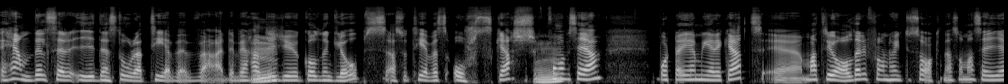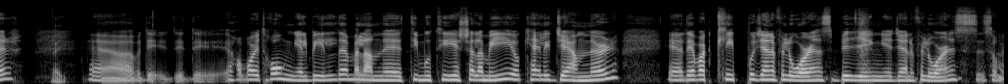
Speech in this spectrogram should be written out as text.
händelser i den stora tv-världen. Vi hade Mm. ju Golden Globes, alltså tvs Oscars får man väl säga, borta i Amerikat. Eh, material därifrån har inte saknats om man säger. Eh, det, det, det har varit hångelbilder mellan eh, Timothée Chalamet och Kylie Jenner. Eh, det har varit klipp på Jennifer Lawrence, being Jennifer Lawrence, som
